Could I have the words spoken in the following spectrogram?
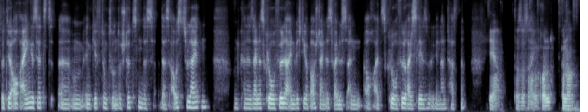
Wird ja auch eingesetzt, äh, um Entgiftung zu unterstützen, das, das auszuleiten. Und kann ja sein, dass Chlorophyll da ein wichtiger Baustein ist, weil du es an, auch als chlorophyllreiches Lebensmittel genannt hast. Ne? Ja, das ist ein Grund, genau.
